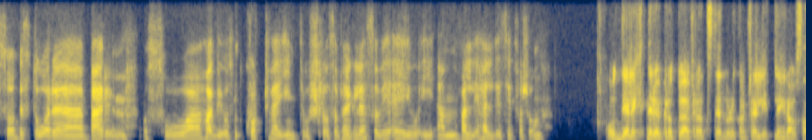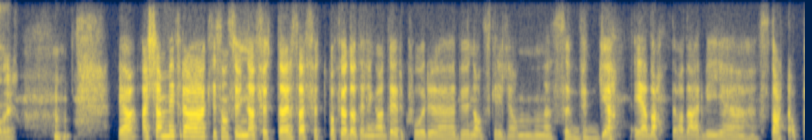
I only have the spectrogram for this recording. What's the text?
så består Bærum. Og så har vi jo kort vei inn til Oslo, selvfølgelig, så vi er jo i en veldig heldig situasjon. Og dialekten røper at du er fra et sted hvor det kanskje er litt lengre avstander? Ja, jeg kommer fra Kristiansund. Jeg er født der, så jeg er født på fødeavdelinga der hvor eh, bunadsgeriljaens vugge er. da. Det var der vi eh, starta opp.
